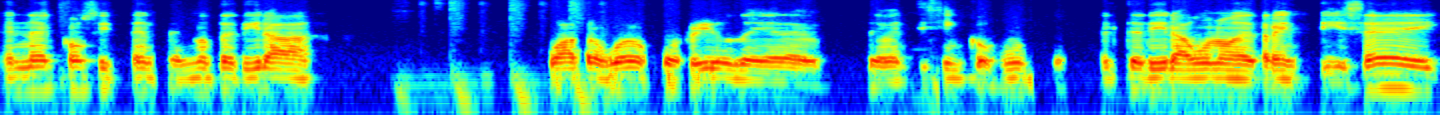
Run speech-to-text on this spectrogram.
él no es consistente, él no te tira cuatro juegos corridos de, de, de 25 puntos, él te tira uno de 36,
